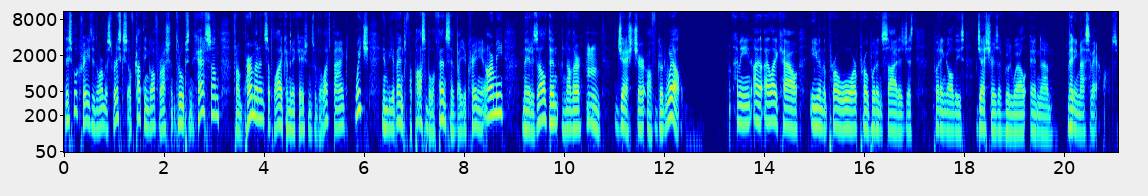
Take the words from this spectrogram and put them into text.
this will create enormous risks of cutting off Russian troops in Kherson from permanent supply communications with the left bank, which, in the event of a possible offensive by Ukrainian army, may result in another gesture of goodwill. I mean, I, I like how even the pro-war, pro-Putin side is just putting all these gestures of goodwill in um, very massive air quotes.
